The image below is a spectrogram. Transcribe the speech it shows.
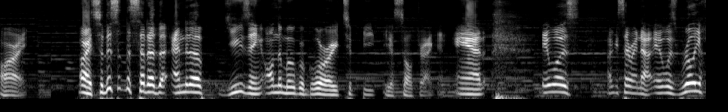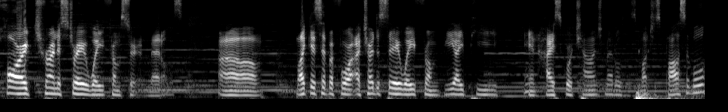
alright. Alright, so this is the setup that I ended up using on the Moogle Glory to beat the Assault Dragon. And it was, like I said right now, it was really hard trying to stray away from certain medals. Um, like I said before, I tried to stay away from VIP and high score challenge medals as much as possible.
